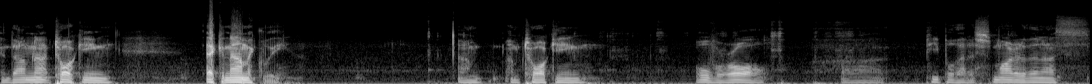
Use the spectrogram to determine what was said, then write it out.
And I'm not talking economically. I'm I'm talking overall. Uh, people that are smarter than us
